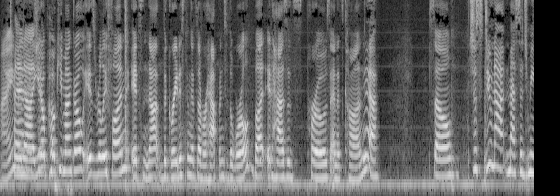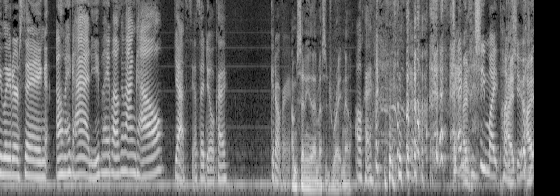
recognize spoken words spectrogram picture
I And uh, you know, Pokemon Go is really fun. It's not the greatest thing that's ever happened to the world, but it has its pros and its cons. yeah. So Just do not message me later saying, "Oh my god, you play Pokemon Go?" Yes, yes, I do. Okay, get over it. I'm sending you that message right now. Okay. and she might I, punch you. I,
